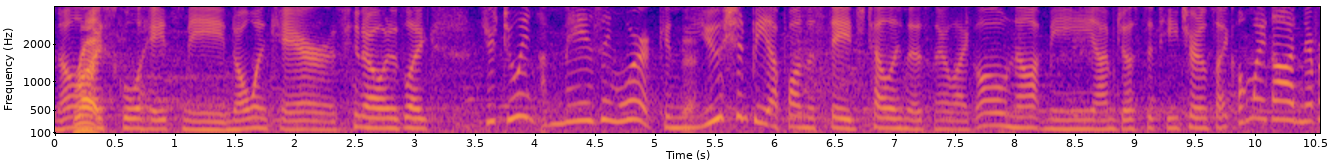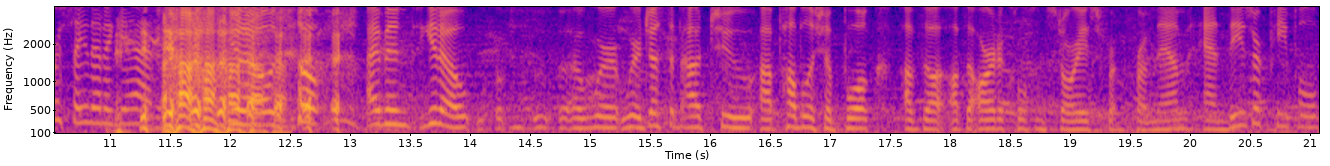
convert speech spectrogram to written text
No, my school hates me. No one cares. You know, and it's like, you're doing amazing work and Yeah. you should be up on the stage telling this. And they're like, oh, not me. I'm just a teacher. And it's like, oh my God, never say that again. you know, so I've been, you know, uh, we're, we're just about to uh, publish a book of the, of the articles and stories from, from them. And these are people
